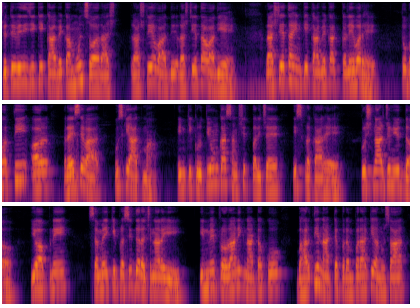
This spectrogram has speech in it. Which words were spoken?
चतुर्वेदी जी के काव्य का मूल स्वर राष्ट्र राष्ट्रीयवादी, राष्ट्रीयतावादी है। राष्ट्रीयता इनके काव्य का कलेवर है। तो भक्ति और रहस्यवाद, उसकी आत्मा। इनकी कृतियों का संक्षिप्त परिचय इस प्रकार है। कृष्णार्जुन युद्ध, यह अपने समय की प्रसिद्ध रचना रही। इनमें पौराणिक नाटक को भारतीय नाट्य परंपरा के अनुसार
